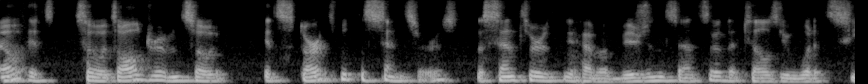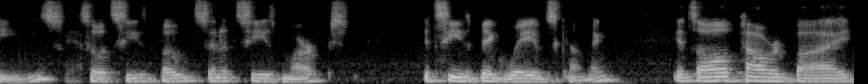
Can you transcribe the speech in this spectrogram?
No, it's, so it's all driven. So it starts with the sensors. The sensors, you have a vision sensor that tells you what it sees. Yeah. So it sees boats and it sees marks. It sees big waves coming. It's all powered by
